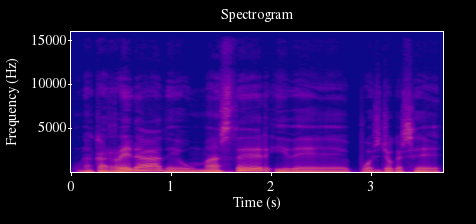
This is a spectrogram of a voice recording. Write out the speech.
una carrera, de un máster y de, pues, yo qué sé,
